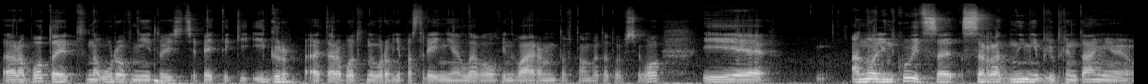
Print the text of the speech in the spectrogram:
работает на уровне, то есть, опять-таки, игр, это работает на уровне построения level environment, там, вот этого всего, и оно линкуется с родными блюпринтами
